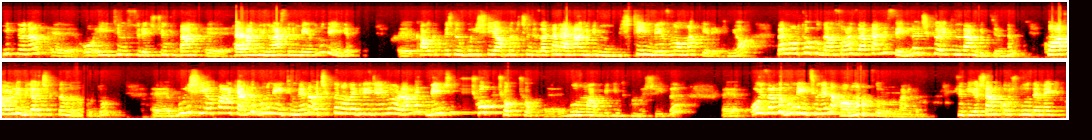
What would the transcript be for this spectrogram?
İlk dönem e, o eğitim süreci, çünkü ben e, herhangi bir üniversitenin mezunu değilim. E, kalkıp da şimdi bu işi yapmak için de zaten herhangi bir, bir şeyin mezun olmak gerekmiyor. Ben ortaokuldan sonra zaten liseyi bile açık öğretimden bitirdim. Kuaförlüğü bile açıktan okudum. E, bu işi yaparken de bunun eğitimlerini açıktan alabileceğimi öğrenmek benim için çok çok çok e, bulunmaz bir Hint kumaşıydı. E, o yüzden de bunun eğitimlerini almak zorundaydım. Çünkü yaşam koçluğu demek,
